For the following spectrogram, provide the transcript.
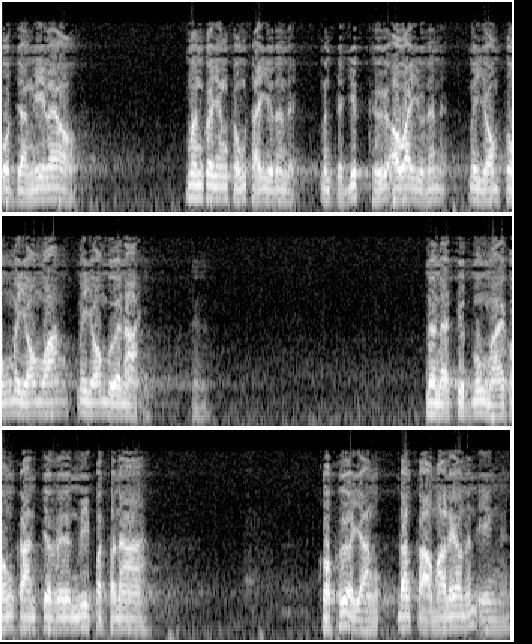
กฏอย่างนี้แล้ว มันก็ยังสงสัยอยู่นั่นแหละ มันจะยึดถือเอาไว้อยู่นั่นแหละ ไม่ยอมปรงไม่ยอมวาง ไม่ยอมเบื่อหน่ายนั่นแหละจุดมุ่งหมายของการเจริญวิปัสสนา ก็เพื่ออย่างดังกล่าวมาแล้วนั่นเองนะ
